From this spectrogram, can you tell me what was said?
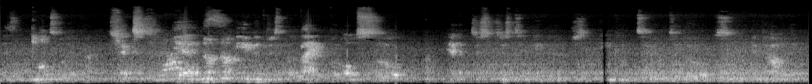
there's, multiple impact checks. Yeah, not not even just the light, but also yeah, just just to give them just income to, to those empower the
